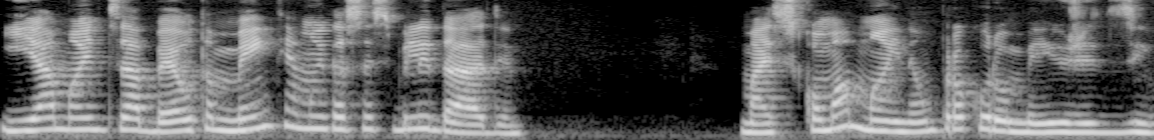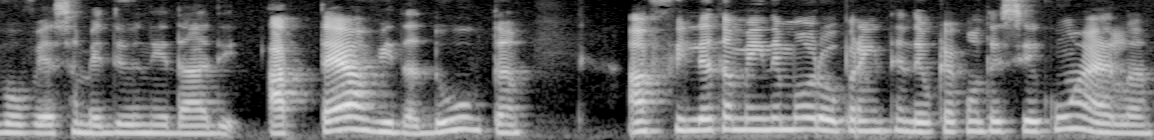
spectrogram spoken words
E a mãe de Isabel também tinha muita sensibilidade. Mas como a mãe não procurou meios de desenvolver essa mediunidade até a vida adulta, a filha também demorou para entender o que acontecia com ela.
